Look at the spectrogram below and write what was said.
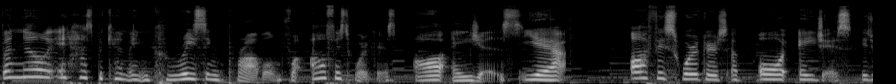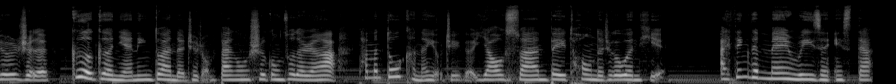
but now it has become an increasing problem for office workers all ages. Yeah, office workers of all ages，也就是指的各个年龄段的这种办公室工作的人啊，他们都可能有这个腰酸背痛的这个问题。I think the main reason is that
